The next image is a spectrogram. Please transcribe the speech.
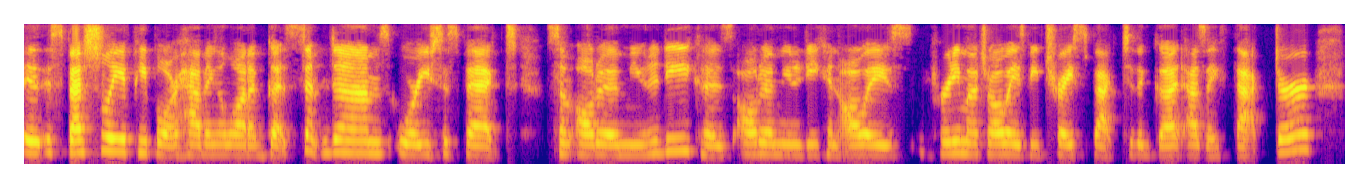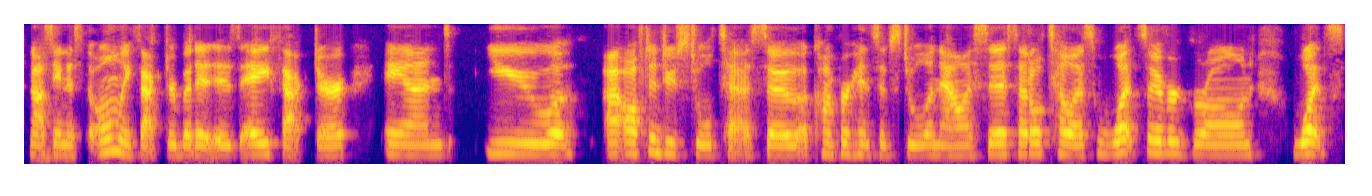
especially if people are having a lot of gut symptoms or you suspect some autoimmunity, because autoimmunity can always pretty much always be traced back to the gut as a factor. Not saying mm-hmm. it's the only factor, but it is a factor. And you I often do stool tests, so a comprehensive stool analysis that'll tell us what's overgrown, what's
